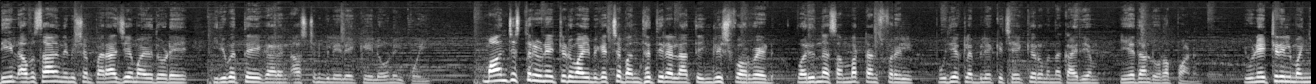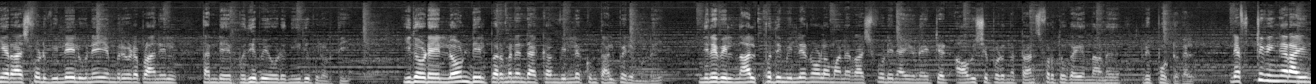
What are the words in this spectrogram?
ഡീൽ അവസാന നിമിഷം പരാജയമായതോടെ ഇരുപത്തേഴുകാരൻ ആസ്റ്റൺ വില്ലയിലേക്ക് ലോണിൽ പോയി. മാഞ്ചസ്റ്റർ യുണൈറ്റഡുമായി മികച്ച ബന്ധത്തിലല്ലാത്ത ഇംഗ്ലീഷ് ഫോർവേഡ് വരുന്ന സമ്മർ ട്രാൻസ്ഫറിൽ പുതിയ ക്ലബിലേക്ക് ചേക്കേറുമെന്ന കാര്യം ഏതാണ്ട് ഉറപ്പാണ്. യുണൈറ്റഡിൽ മങ്ങിയ റാഷ്ഫോർഡ് വില്ലയിൽ ഉനയ് എംബ്രയുടെ പ്ലാനിൽ തന്റെ പ്രതിഭയോട് നീതി പുലർത്തി. ഇതോടെ ലോൺ ഡീൽ പെർമനന്റ് ആക്കാൻ വില്ലക്കും താൽപ്പര്യമുണ്ട്. നിലവിൽ നാൽപ്പത് മില്യണോളമാണ് റാഷ്ഫോർഡിനായി യുണൈറ്റഡ് ആവശ്യപ്പെടുന്ന ട്രാൻസ്ഫർ തുക എന്നാണ് റിപ്പോർട്ടുകൾ. ലെഫ്റ്റ് വിങ്ങറായും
